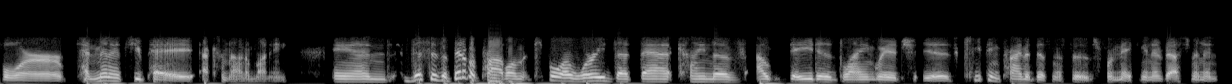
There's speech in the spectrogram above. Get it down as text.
for 10 minutes, you pay X amount of money. And this is a bit of a problem. People are worried that that kind of outdated language is keeping private businesses from making an investment in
